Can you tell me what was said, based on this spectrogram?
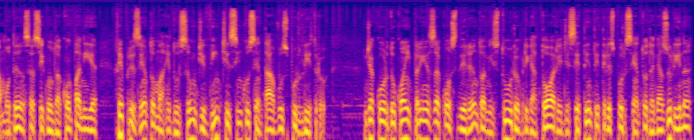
A mudança, segundo a companhia, representa uma redução de 25 centavos por litro. De acordo com a empresa, considerando a mistura obrigatória de 73% da gasolina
